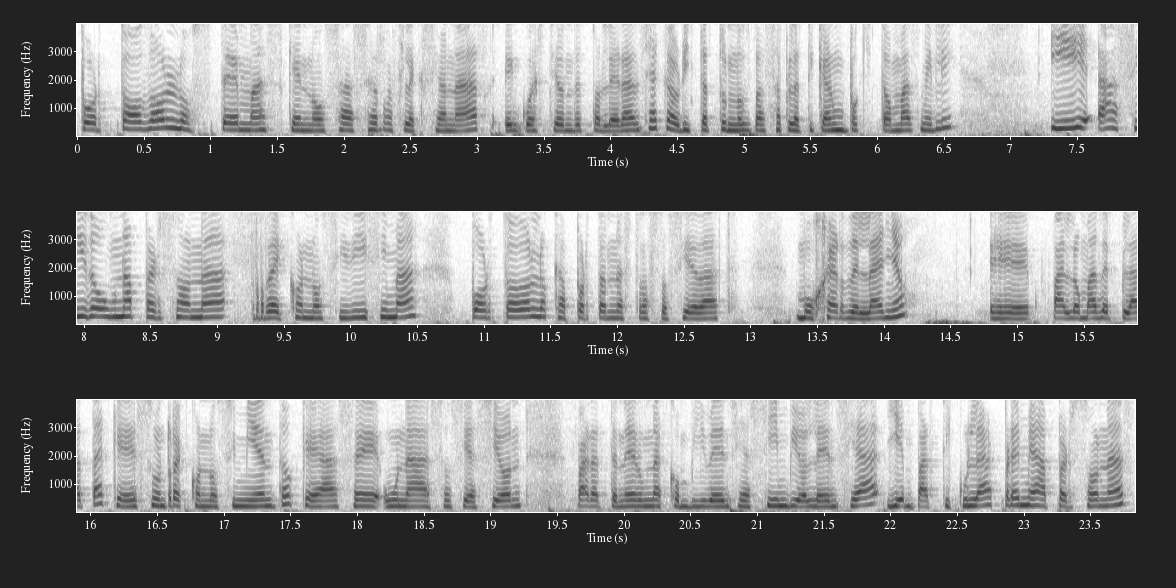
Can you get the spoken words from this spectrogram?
por todos los temas que nos hace reflexionar en cuestión de tolerancia, que ahorita tú nos vas a platicar un poquito más, Mili. Y ha sido una persona reconocidísima por todo lo que aporta a nuestra sociedad Mujer del Año, eh, Paloma de Plata, que es un reconocimiento que hace una asociación para tener una convivencia sin violencia y en particular premia a personas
